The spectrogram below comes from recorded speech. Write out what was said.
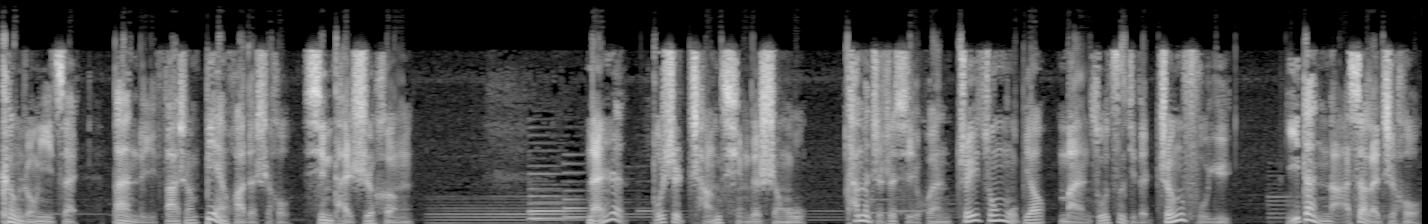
更容易在伴侣发生变化的时候心态失衡。男人不是长情的生物，他们只是喜欢追踪目标，满足自己的征服欲。一旦拿下来之后，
